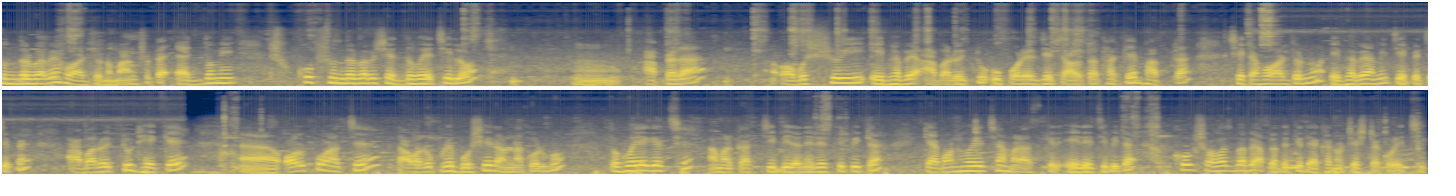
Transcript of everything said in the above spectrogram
সুন্দরভাবে হওয়ার জন্য। মাংসটা একদমই খুব সুন্দরভাবে সেদ্ধ হয়েছিল। আপনারা অবশ্যই এইভাবে আবারও একটু উপরের যে চালটা থাকে ভাতটা, সেটা হওয়ার জন্য এভাবে আমি চেপে চেপে আবারও একটু ঢেকে অল্প আছে, তাওয়ার উপরে বসে রান্না করব। তো হয়ে গেছে আমার কাচ্চি বিরিয়ানির রেসিপিটা। কেমন হয়েছে আমার আজকের এই রেসিপিটা? খুব সহজভাবে আপনাদেরকে দেখানোর চেষ্টা করেছি।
